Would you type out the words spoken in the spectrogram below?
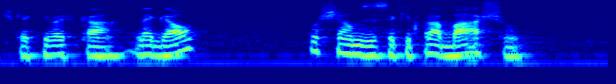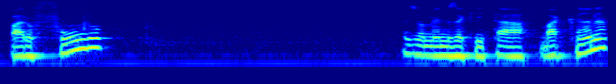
Acho que aqui vai ficar legal. Puxamos isso aqui para baixo, para o fundo. Mais ou menos aqui está bacana.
